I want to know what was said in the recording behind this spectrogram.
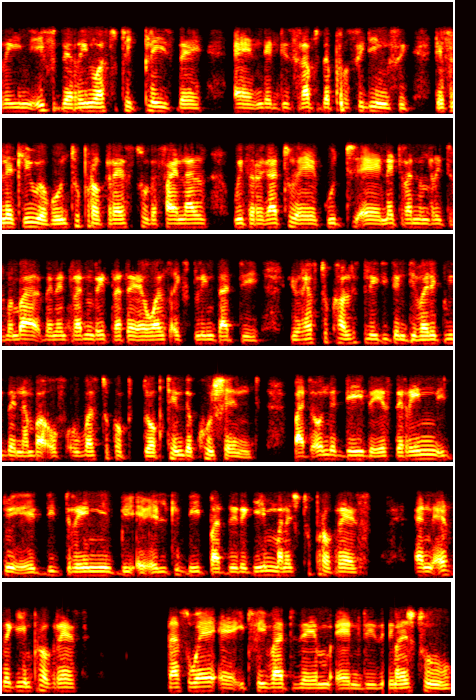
rain. If the rain was to take place there and then disrupt the proceedings, definitely we are going to progress to the final with regard to a good uh, net running rate. Remember the net running rate that I once explained that uh, you have to calculate it and divide it with the number of overs to, to obtain the quotient. But on the day, yes, the rain it, it did rain a little bit, but the game managed to progress. And as the game progressed, that's where uh, it favored them and they managed to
